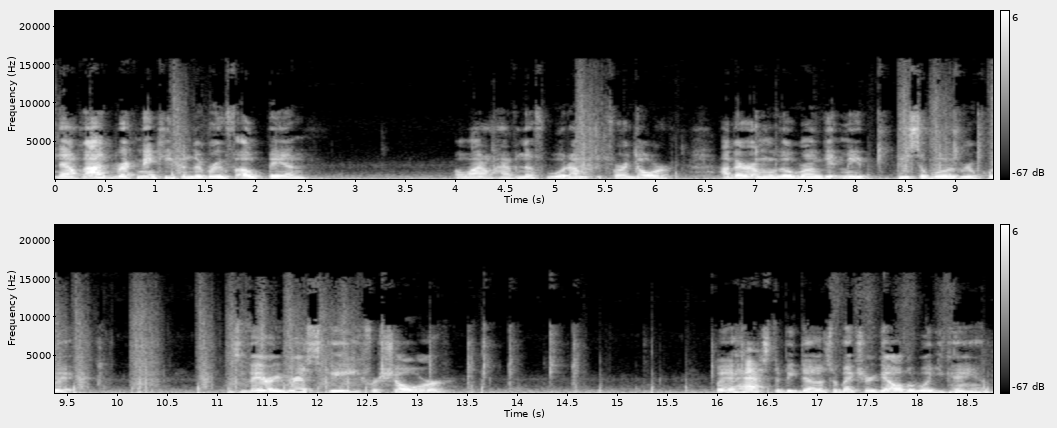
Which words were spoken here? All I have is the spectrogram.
Now, I'd recommend keeping the roof open. Oh, I don't have enough wood I'm, for a door. I better, I'm to go run get me a piece of wood real quick. It's very risky, for sure. But it has to be done, so make sure you get all the wood you can.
